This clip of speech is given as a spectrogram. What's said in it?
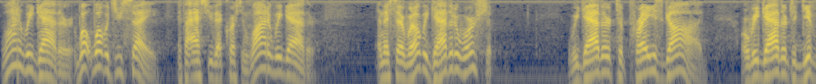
why do we gather? What, what would you say if I asked you that question? Why do we gather? And they said, well, we gather to worship. We gather to praise God. Or we gather to give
